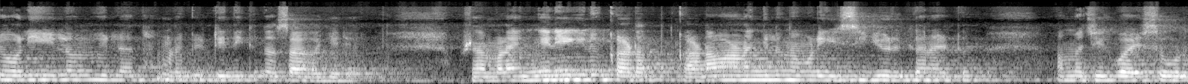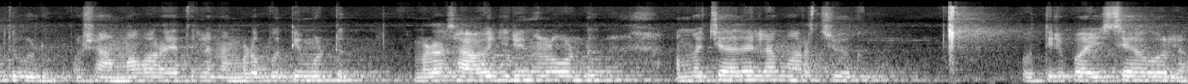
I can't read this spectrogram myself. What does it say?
ജോലിയിലൊന്നുമില്ല. നമ്മുടെ വീട്ടിൽ നിൽക്കുന്ന സാഹചര്യം. പക്ഷെ നമ്മളെങ്ങനെയെങ്കിലും കട കടമാണെങ്കിലും നമ്മൾ ഇ സി ജി എടുക്കാനായിട്ട് അമ്മച്ചിക്ക് പൈസ കൊടുത്ത് വിടും. പക്ഷെ അമ്മ പറയത്തില്ല. നമ്മുടെ ബുദ്ധിമുട്ട് നമ്മുടെ സാഹചര്യങ്ങൾ കൊണ്ട് അമ്മച്ചി അതെല്ലാം മറച്ചു വെക്കും. ഒത്തിരി പൈസ ആകുമല്ലോ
